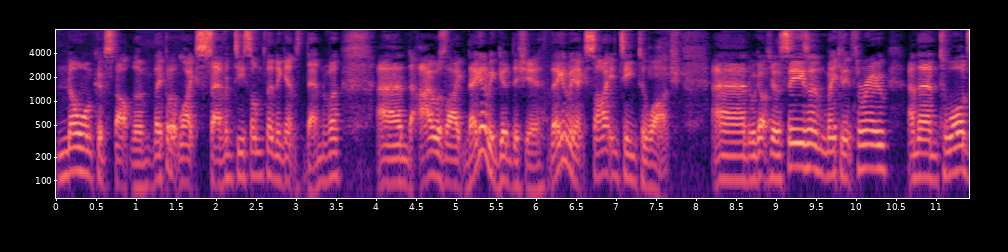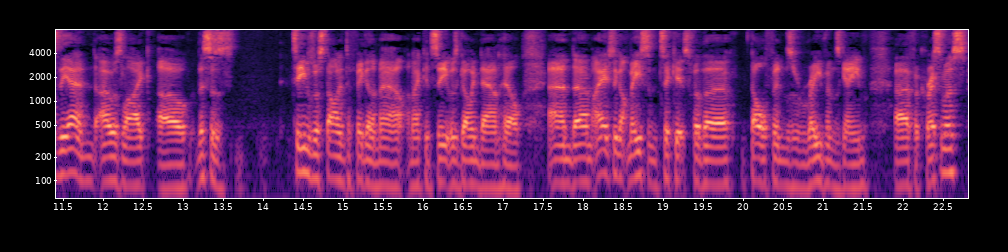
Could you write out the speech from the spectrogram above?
No one could stop them. They put up like 70 something against Denver, and I was like, they're going to be good this year. They're going to be an exciting team to watch and we got through the season, making it through, and then towards the end, I was like, "Oh, this is." Teams were starting to figure them out, and I could see it was going downhill. And um, I actually got Mason tickets for the Dolphins Ravens game uh, for Christmas,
